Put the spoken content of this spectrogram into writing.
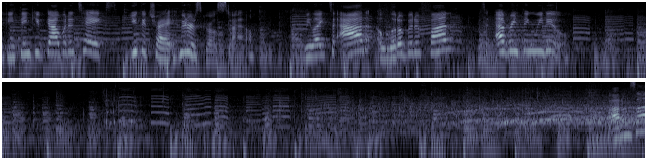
If you think you've got what it takes, you could try it Hooters Girls style. We like to add a little bit of fun to everything we do. Bottoms up.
